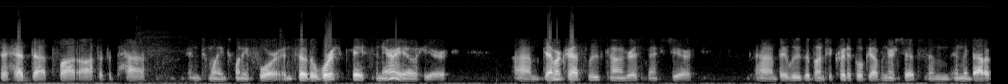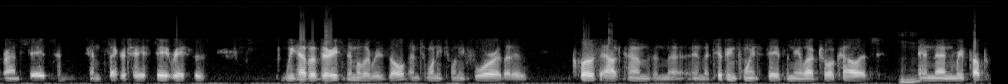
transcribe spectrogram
to head that plot off at the pass in 2024. And so the worst case scenario here, um, Democrats lose Congress next year. Uh, they lose a bunch of critical governorships in, in the battleground states and, and Secretary of State races. We have a very similar result in 2024 that is close outcomes in the in the tipping point states in the electoral college, and then Repub-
